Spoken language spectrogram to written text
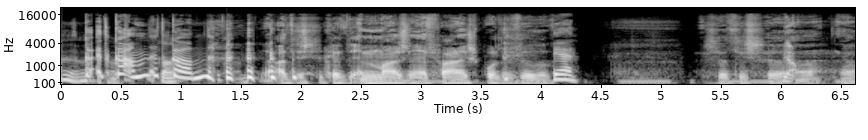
Ja, ja. Het kan, het kan. Ja, het is, kijk, MMA is een ervaringssport natuurlijk. Ja. Dus dat is. eh, Ja. ja.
